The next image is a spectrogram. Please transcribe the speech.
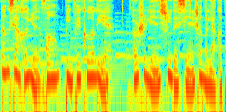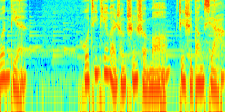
当下和远方并非割裂，而是连续的弦上的两个端点。我今天晚上吃什么？这是当下。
